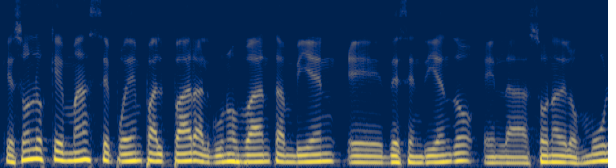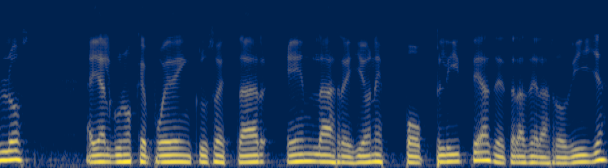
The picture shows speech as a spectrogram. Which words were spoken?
que son los que más se pueden palpar. Algunos van también eh, descendiendo en la zona de los muslos. Hay algunos que pueden incluso estar en las regiones poplíteas, detrás de las rodillas.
